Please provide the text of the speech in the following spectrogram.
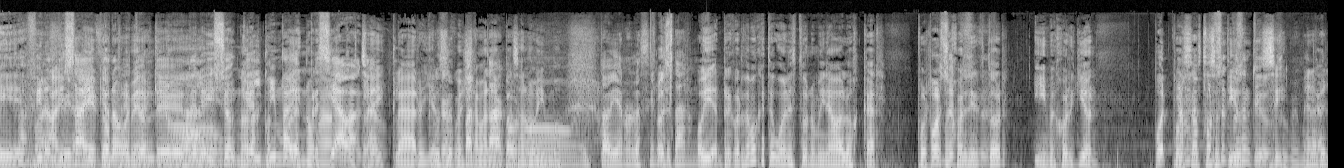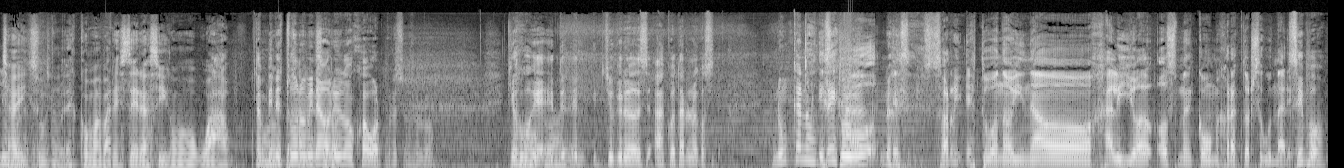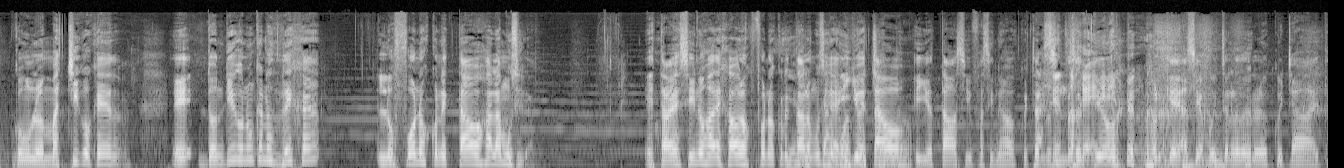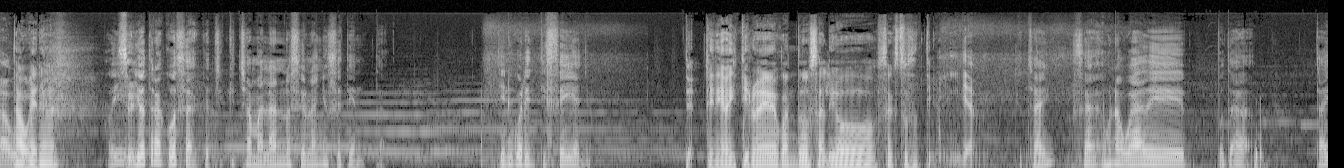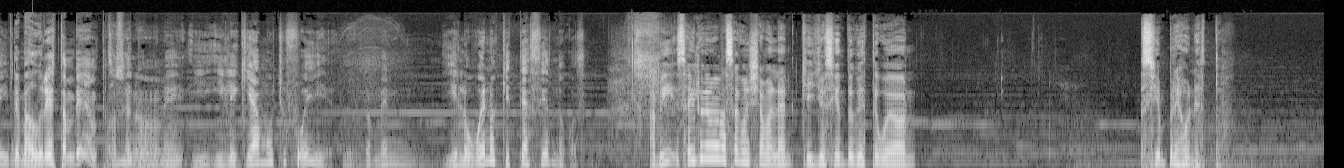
Eh, Ah, no, Final hay- Desire, hay que es una cuestión de no- televisión no que él mismo nomás, despreciaba. ¿cachai? claro. Claro, y acá con Shyamalan pasa lo mismo. Él todavía no la siente Pues, tan. Oye, recordemos que este weón estuvo nominado al Oscar por, Por mejor director y mejor guion. Por, Por ambas sexto, por sentido. sentido. Sí, Su primera ¿cachai? película, Su- ¿cachai? es como aparecer así como wow. También como estuvo nominado. Newton Howard por eso, ¿no? Que ojo Estuvo que, probable. eh, eh, yo quiero acotar una cosita. Nunca nos Estuvo, deja... es- sorry, estuvo nominado Halley Joel Osment como mejor actor secundario. Sí, po, como uno de los más chicos que... eh, Don Diego nunca nos deja los fonos conectados a la música. Esta vez sí nos ha dejado los fonos conectados a la música y yo he estado y yo estaba así fascinado escuchando Haciendo Sexto sentido porque hacía mucho rato que no lo escuchaba. Estaba Está muy- buena, ¿eh? Oye, Sí. y otra cosa. Que Chamalán nació en el año 70. Tiene 46 años, Te- Tenía 29 cuando salió Sexto Sentido. Ya. ¿cachai? O sea, es una weá de. Puta. Está ahí. De madurez también. o Sí, sea, po, no- ne- y, y le queda mucho fuelle. También, y lo bueno es que esté haciendo cosas. A mí, ¿sabéis lo que me pasa con Shyamalan? Que yo siento que este weón siempre es honesto.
